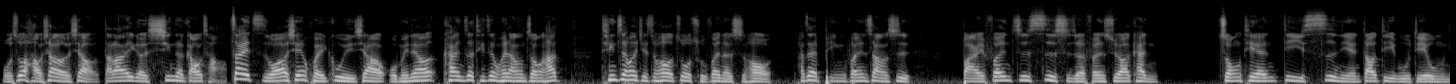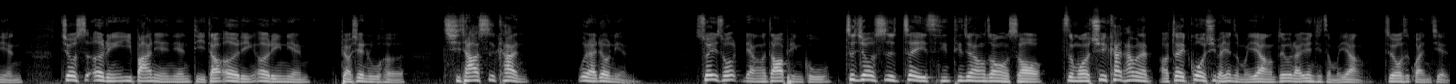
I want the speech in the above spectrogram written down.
我说好笑的笑，达到一个新的高潮。在此，我要先回顾一下，我们一定要看这听证会当中，他听证会结束后做处分的时候，他在评分上是百分之四十的分数，要看中天第四年到第五点五年，就是二零一八年年底到二零二零年表现如何。其他是看未来六年，所以说两个都要评估，这就是这一次听听证当中的时候，怎么去看他们的啊，在过去表现怎么样，对未来愿景怎么样，最后是关键。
